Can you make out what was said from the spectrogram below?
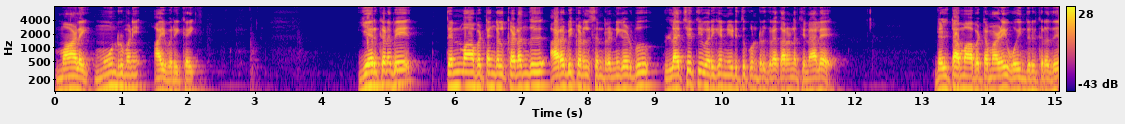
மாலை மூன்று மணி ஆய்வறிக்கை. ஏற்கனவே தென் மாவட்டங்கள் கடந்து அரபிக்கடல் சென்ற நிகழ்வு லட்சத்தீவு அருகே நீடித்து கொண்டிருக்கிற காரணத்தினாலே டெல்டா மாவட்ட மழை ஓய்ந்திருக்கிறது.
